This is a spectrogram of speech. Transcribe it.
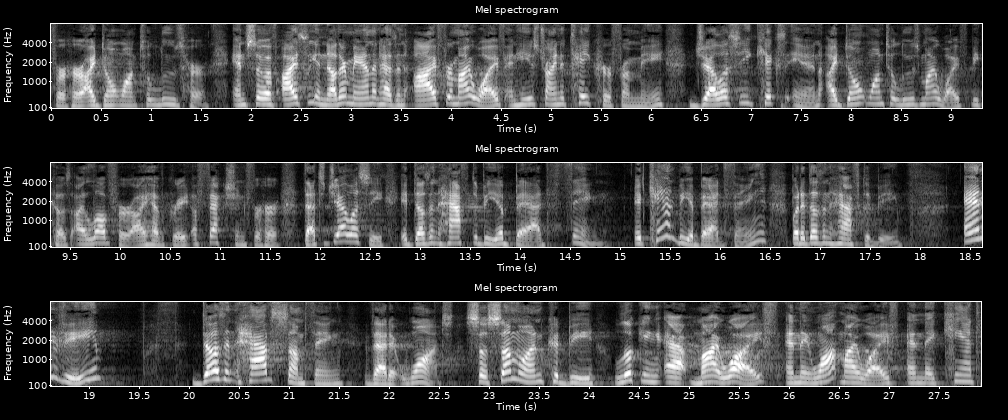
for her. I don't want to lose her. And so, if I see another man that has an eye for my wife and he is trying to take her from me, jealousy kicks in. I don't want to lose my wife because I love her. I have great affection for her. That's jealousy. It doesn't have to be a bad thing. It can be a bad thing, but it doesn't have to be. Envy doesn't have something that it wants. So someone could be looking at my wife and they want my wife and they can't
